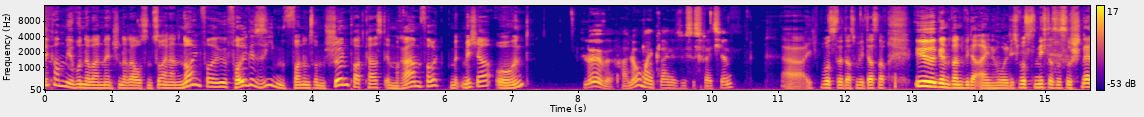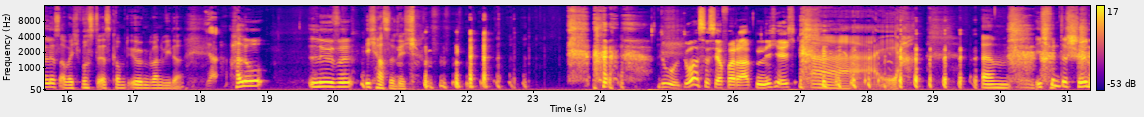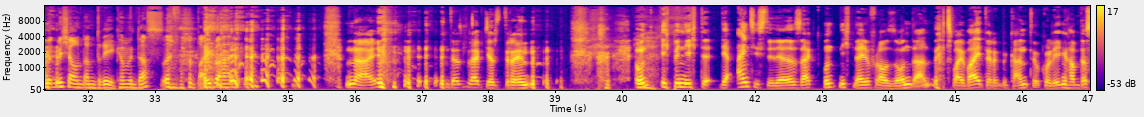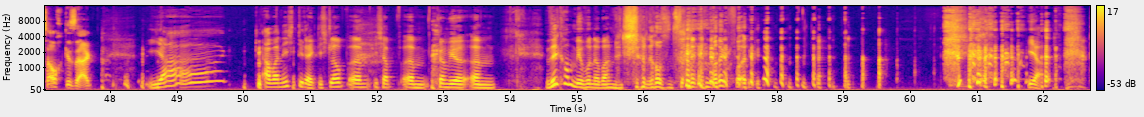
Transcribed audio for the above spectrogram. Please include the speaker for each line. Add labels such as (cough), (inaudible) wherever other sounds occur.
Speaker 1: Willkommen, ihr wunderbaren Menschen da draußen, zu einer neuen Folge, Folge 7 von unserem schönen Podcast im Rahmen verrückt mit Micha und
Speaker 2: Löwe. Hallo, mein kleines süßes Frettchen.
Speaker 1: Ah, ich wusste, dass mich das noch irgendwann wieder einholt. Ich wusste nicht, dass es so schnell ist, aber ich wusste, es kommt irgendwann wieder.
Speaker 2: Ja.
Speaker 1: Hallo, Löwe, ich hasse dich. (laughs)
Speaker 2: Du, du hast es ja verraten, nicht ich.
Speaker 1: Ah, ja. (laughs) ähm, ich finde es schön mit Micha und André. Können wir das äh, (laughs) beibehalten?
Speaker 2: Nein, (laughs) das bleibt jetzt drin. Und ich bin nicht der, Einzige, der das sagt und nicht deine Frau, sondern (laughs) zwei weitere bekannte Kollegen haben das auch gesagt.
Speaker 1: Ja, aber nicht direkt. Ich glaube, ähm, ich habe, ähm, können wir, ähm, willkommen, ihr wunderbaren Menschen da draußen zu einer neuen Folge. Ja. (laughs)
